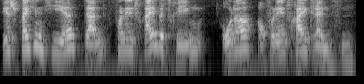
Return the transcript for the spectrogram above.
Wir sprechen hier dann von den Freibeträgen oder auch von den Freigrenzen.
